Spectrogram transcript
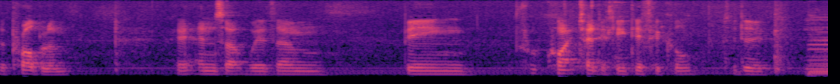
the problem, it ends up with um, being quite technically difficult to do.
